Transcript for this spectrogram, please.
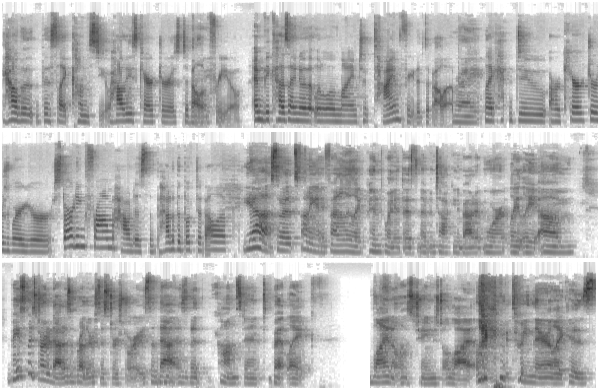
how the this like comes to you, how these characters develop Right. for you, and because I know that Little and Lion took time for you to develop. right Like, do our characters where you're starting from? How does the how did the book develop? Yeah, so it's funny. I finally like pinpointed this, and I've been talking about it more lately. Um, basically started out as a brother sister story, so that is the constant. But like Lionel has changed a lot, like between there, like his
